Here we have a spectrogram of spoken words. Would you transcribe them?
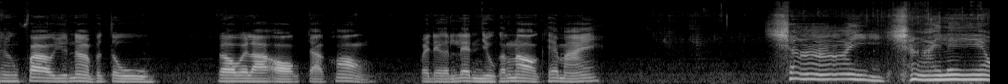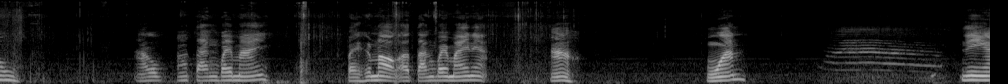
นั่งเฝ้าอยู่หน้าประตู รอเวลาออกจากห้องไปเดินเล่นอยู่ข้างนอกใช่ไหม ใช่ ใช่แล้วเอาเอาตังไปไหม ไปข้างนอกเอาตังไปไหมเนี่ยอ้าวหวนนี่ไง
